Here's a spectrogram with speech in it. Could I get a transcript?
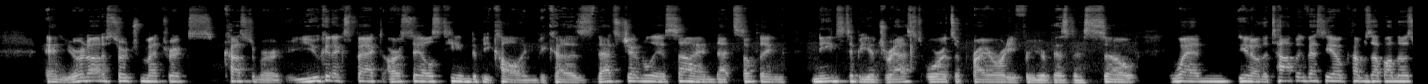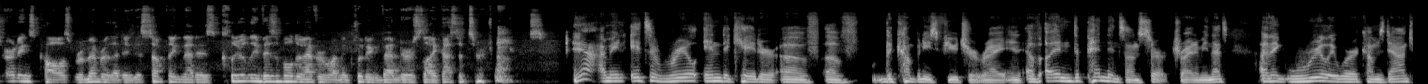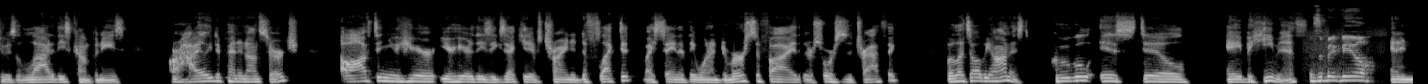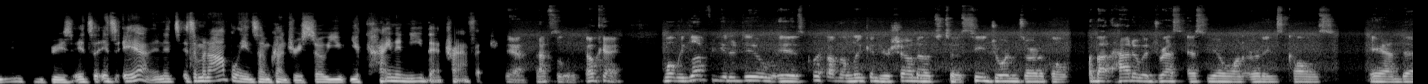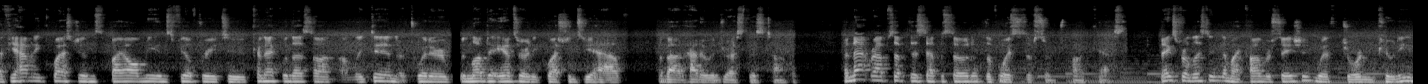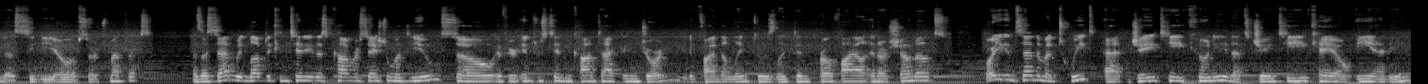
and you're not a search metrics customer, you can expect our sales team to be calling because that's generally a sign that something needs to be addressed or it's a priority for your business. So when you know the topic of SEO comes up on those earnings calls, remember that it is something that is clearly visible to everyone, including vendors like us at Search Metrics. Yeah, I mean, it's a real indicator of of the company's future, right? And of and dependence on search, right? I mean, that's I think really where it comes down to is a lot of these companies are highly dependent on search. Often you hear you hear these executives trying to deflect it by saying that they want to diversify their sources of traffic. But let's all be honest, Google is still a behemoth. It's a big deal. And in many countries, it's it's yeah, and it's it's a monopoly in some countries. So you you kind of need that traffic. Yeah, absolutely. Okay. What we'd love for you to do is click on the link in your show notes to see Jordan's article about how to address SEO on earnings calls. And uh, if you have any questions, by all means, feel free to connect with us on, on LinkedIn or Twitter. We'd love to answer any questions you have about how to address this topic. And that wraps up this episode of the Voices of Search podcast. Thanks for listening to my conversation with Jordan Koene, the CEO of Searchmetrics. As I said, we'd love to continue this conversation with you. So if you're interested in contacting Jordan, you can find a link to his LinkedIn profile in our show notes, or you can send him a tweet at JT Koene, that's J T K O E N E.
